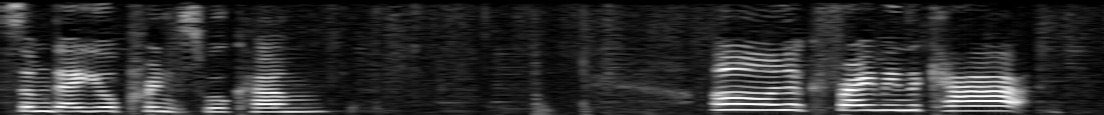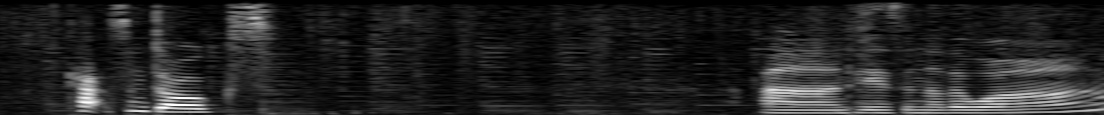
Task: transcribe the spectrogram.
Someday your prince will come Oh, look, framing the cat. Cats and dogs. And here's another one.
